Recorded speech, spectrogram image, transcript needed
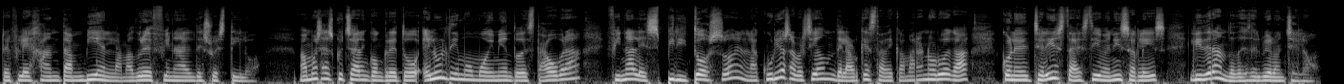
reflejan también la madurez final de su estilo. Vamos a escuchar en concreto el último movimiento de esta obra, final espiritoso, en la curiosa versión de la Orquesta de Cámara Noruega, con el chelista Steven Iserlis liderando desde el violonchelo.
